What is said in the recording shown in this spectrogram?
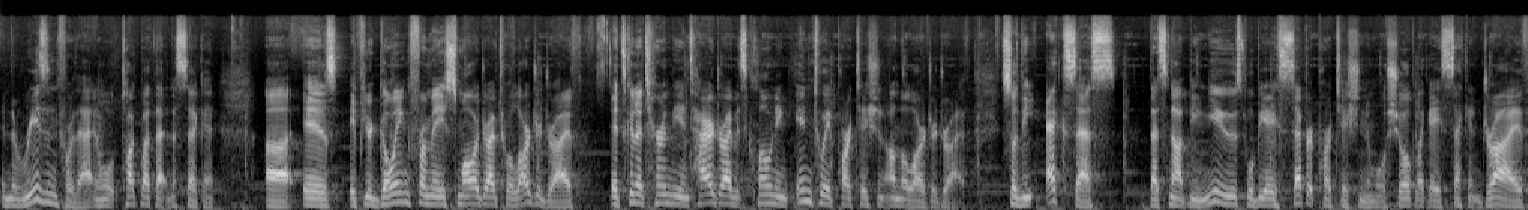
And the reason for that, and we'll talk about that in a second, uh, is if you're going from a smaller drive to a larger drive, it's gonna turn the entire drive it's cloning into a partition on the larger drive. So the excess that's not being used will be a separate partition and will show up like a second drive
